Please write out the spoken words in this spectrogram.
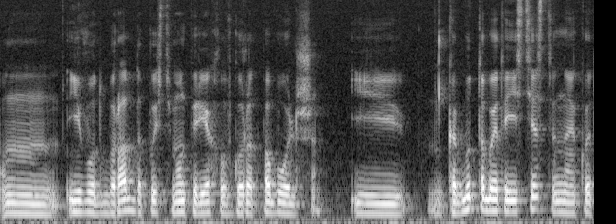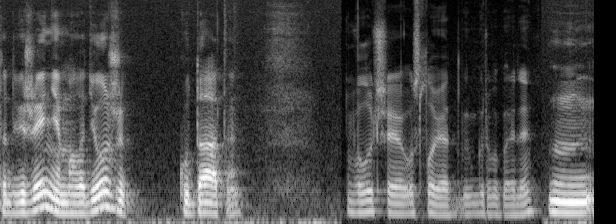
и вот брат, допустим, он переехал в город побольше. И как будто бы это естественное какое-то движение молодежи куда-то. В лучшие условия, грубо говоря, да?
